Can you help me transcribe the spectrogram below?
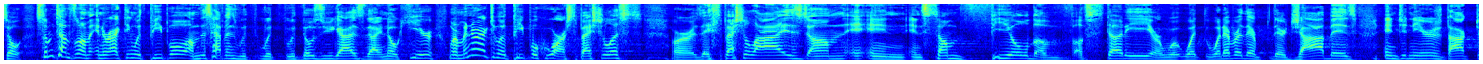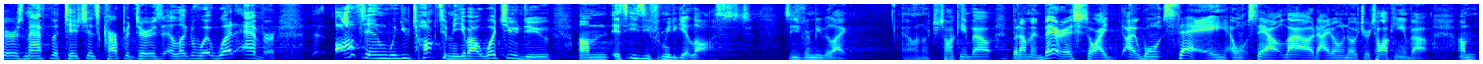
so sometimes when I'm interacting with people, um, this happens with, with, with, those of you guys that I know here, when I'm interacting with people who are specialists or they specialized um, in, in some field of, of study or what, whatever their, their job is engineers, doctors, mathematicians, carpenters, whatever. Often when you talk to me about what you do, um, it's easy for me to get lost. It's easy for me to be like, I don't know what you're talking about, but I'm embarrassed, so I, I won't say, I won't say out loud, I don't know what you're talking about. Um,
